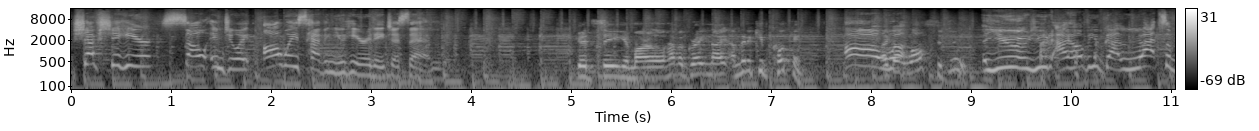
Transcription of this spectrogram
Chef Shahir, so enjoyed always having you here at HSN. Good seeing you, Marlo. Have a great night. I'm gonna keep cooking. Oh, I well, got lots to do. You, you, I hope you've got lots of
